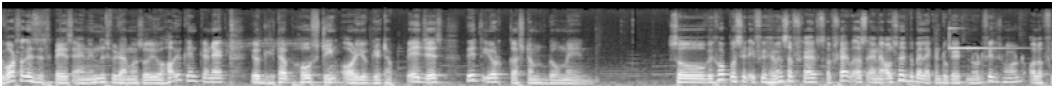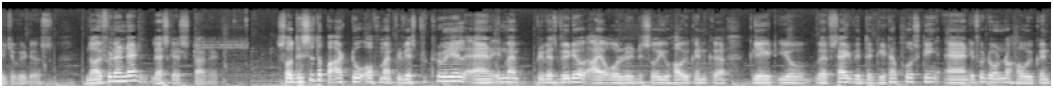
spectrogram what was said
what's up guys this is Dipesh and in this video I'm going to show you how you can connect your github hosting or your github pages with your custom domain. So before proceed if you haven't subscribed subscribe us and also hit the bell icon to get notification on all of future videos. Now if you done that let's get started. So this is the part 2 of my previous tutorial and in my previous video I already show you how you can create your website with the github hosting. And if you don't know how you can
